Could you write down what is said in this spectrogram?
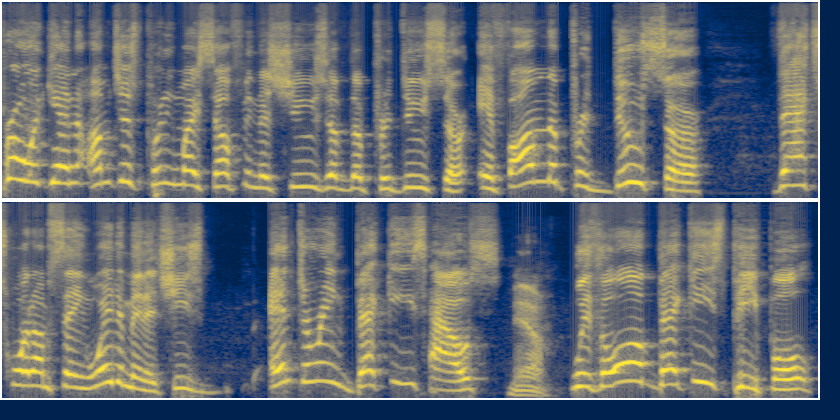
Bro, again, I'm just putting myself in the shoes of the producer. If I'm the producer, that's what I'm saying. Wait a minute. She's entering Becky's house Yeah. with all Becky's people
